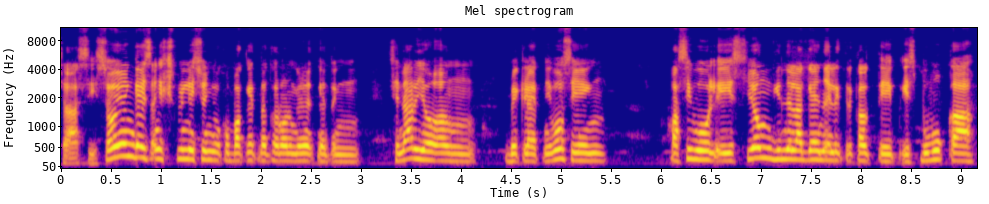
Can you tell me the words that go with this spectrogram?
chassis. So yun guys, ang explanation ko kung bakit nagkaroon ng ganit- ganitong senaryo ang brake light ni Bossing possible is yung ginalagay na electrical tape is bumuka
